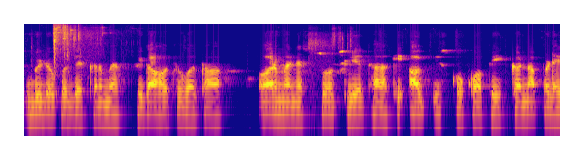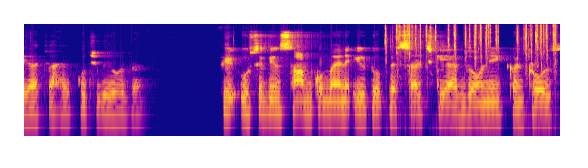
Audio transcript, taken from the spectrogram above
उस वीडियो को देखकर मैं फिदा हो चुका था और मैंने सोच लिया था कि अब इसको कॉपी करना पड़ेगा, चाहे कुछ भी हो जाए। फिर उसी दिन शाम को मैंने यूट्यूब पे सर्च किया Johnny controls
